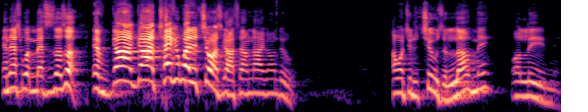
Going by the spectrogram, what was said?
And that's what messes us up. If God, God, take away the choice, God said, I'm not going to do it. I want you to choose to love me or leave me.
